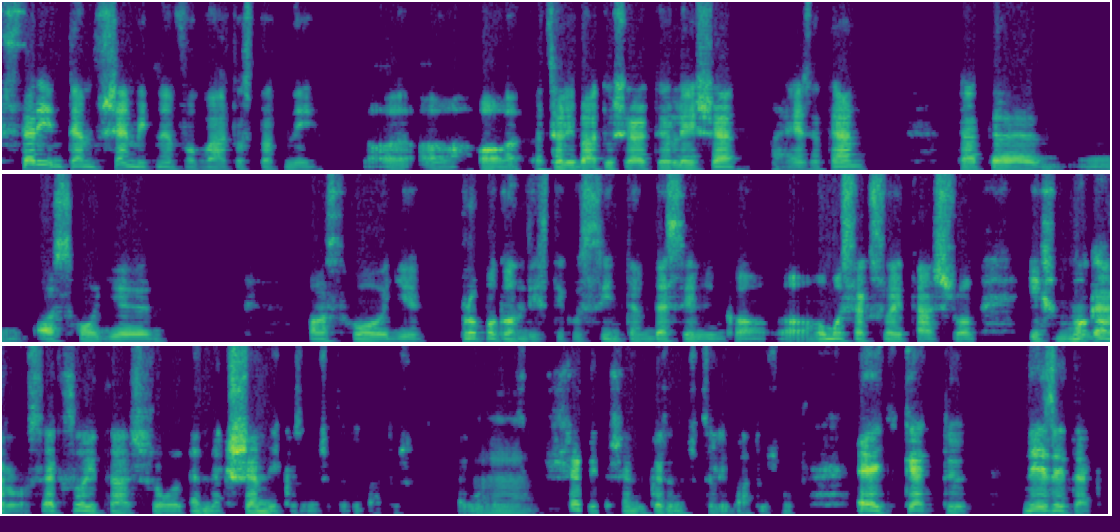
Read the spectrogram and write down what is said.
Szerintem semmit nem fog változtatni a, a, a, a celibátus eltörlése a helyzeten. Tehát az, hogy az, hogy propagandisztikus szinten beszélünk a, a homoszexualitásról, és magáról a szexualitásról, ennek semmi nincs a celibátushoz. Mm. Semmi, semmi nincs a celibátushoz. Egy, kettő, nézzétek,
